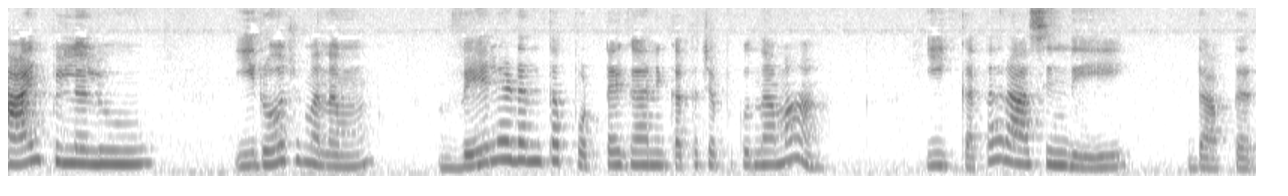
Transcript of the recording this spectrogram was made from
హాయ్ పిల్లలు. ఈరోజు మనం వేలడంత పొట్టెగాని కథ చెప్పుకుందామా? ఈ కథ రాసింది డాక్టర్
